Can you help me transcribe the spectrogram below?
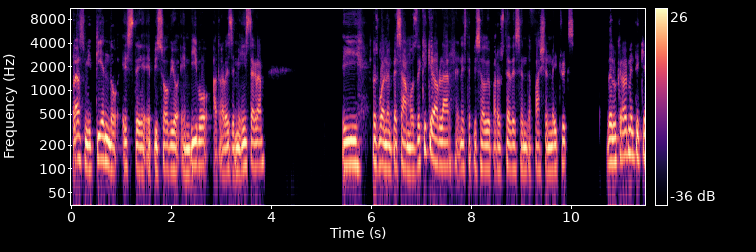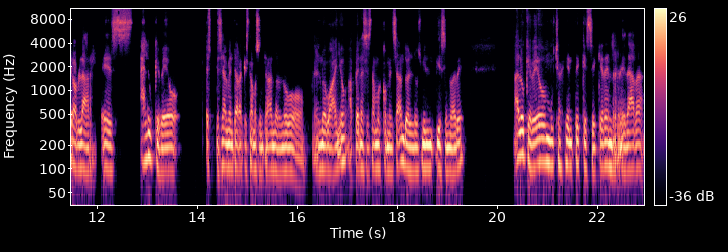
transmitiendo este episodio en vivo a través de mi Instagram. Y pues bueno, empezamos. ¿De qué quiero hablar en este episodio para ustedes en The Fashion Matrix? De lo que realmente quiero hablar es algo que veo, especialmente ahora que estamos entrando en el nuevo, el nuevo año, apenas estamos comenzando el 2019, algo que veo mucha gente que se queda enredada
